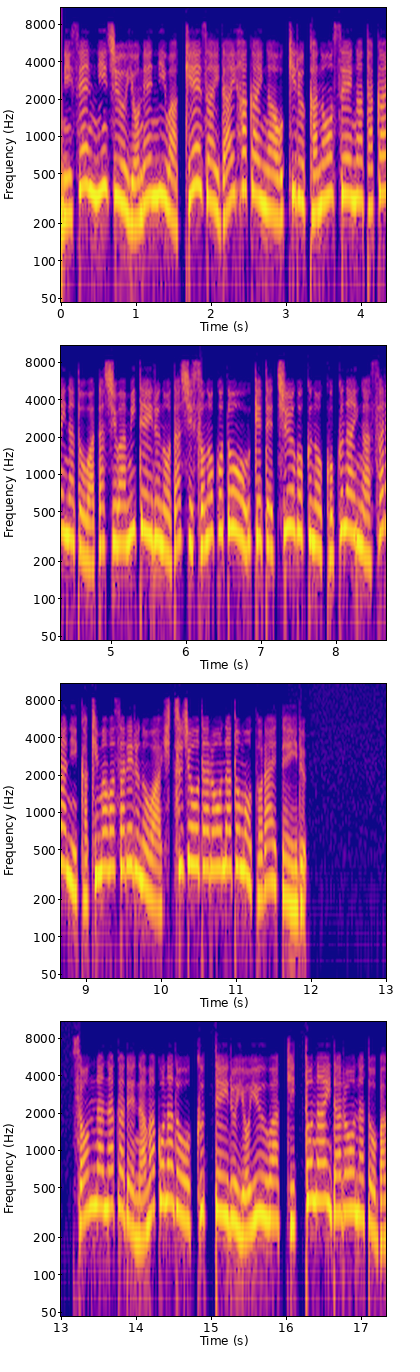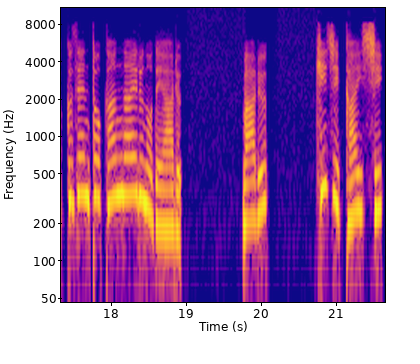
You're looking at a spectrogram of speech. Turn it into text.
2024年には経済大破壊が起きる可能性が高いなと私は見ているのだしそのことを受けて中国の国内がさらにかき回されるのは必要だろうなとも捉えている。そんな中でナマコなどを食っている余裕はきっとないだろうなと漠然と考えるのである。丸。記事開始。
